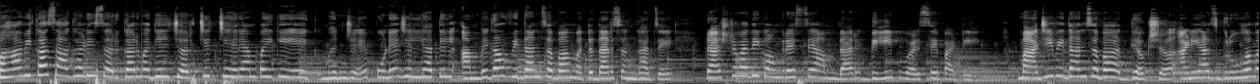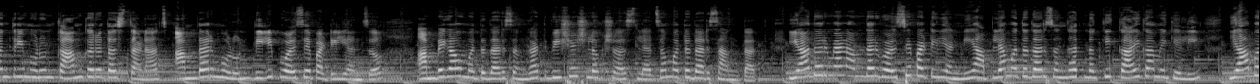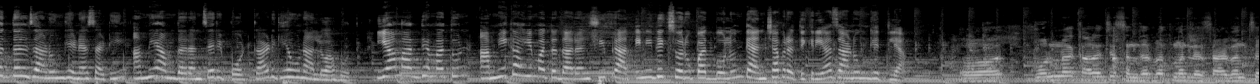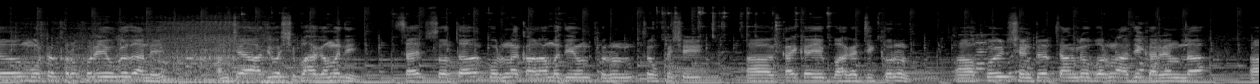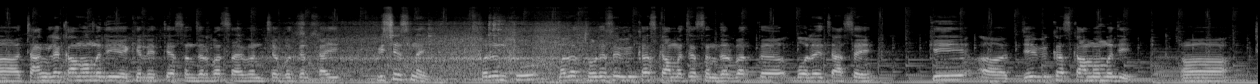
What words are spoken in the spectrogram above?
महाविकास आघाडी सरकारमधील चर्चित चेहऱ्यांपैकी एक म्हणजे पुणे जिल्ह्यातील आंबेगाव विधानसभा मतदारसंघाचे राष्ट्रवादी काँग्रेसचे आमदार दिलीप वळसे पाटील. माजी विधानसभा अध्यक्ष आणि आज गृहमंत्री म्हणून काम करत असतानाच आमदार म्हणून दिलीप वळसे पाटील यांचं आंबेगाव मतदारसंघात विशेष लक्ष असल्याचं मतदार सांगतात. या दरम्यान आमदार वळसे पाटील यांनी आपल्या मतदारसंघात नक्की काय कामे केली याबद्दल जाणून घेण्यासाठी आम्ही आमदारांचे रिपोर्ट कार्ड घेऊन आलो आहोत. या माध्यमातून आम्ही काही मतदारांशी प्रातिनिधिक स्वरूपात बोलून त्यांच्या प्रतिक्रिया जाणून घेतल्या. कोरोना काळाच्या संदर्भात म्हणलं साहेबांचं मोठं खरोखर योगदान आहे. आमच्या आदिवासी भागामध्ये साहेब स्वतः कोरोना काळामध्ये येऊन फिरून चौकशी काही काही भागाची करून कोविड सेंटर चांगले उभारून अधिकाऱ्यांना चांगल्या कामामध्ये हे केले. त्या संदर्भात साहेबांच्याबद्दल काही विशेष नाही. परंतु मला थोडंसं विकास कामाच्या संदर्भात बोलायचं असं आहे की जे विकास कामामध्ये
